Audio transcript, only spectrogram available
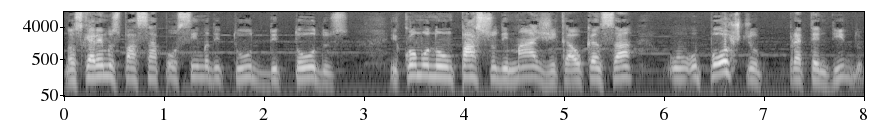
nós queremos passar por cima de tudo, de todos, e como num passo de mágica alcançar o, o posto pretendido.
